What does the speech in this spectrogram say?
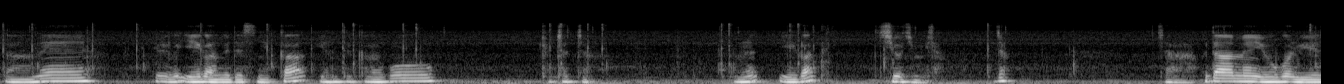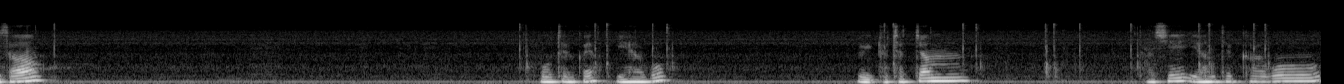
그 다음에, 얘가 연결됐으니까, 얘 선택하고, 교차점. 그러면 얘가 지워집니다. 그죠? 자, 그 다음에 요걸 위해서, 뭐부터 해볼까요? 얘하고. 여기 교차점. 다시 얘 선택하고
